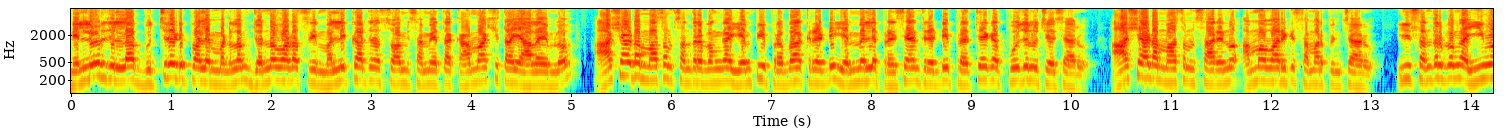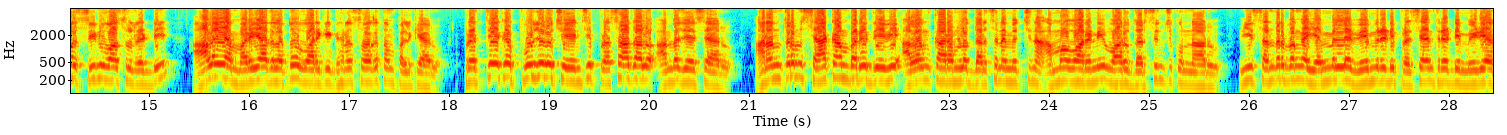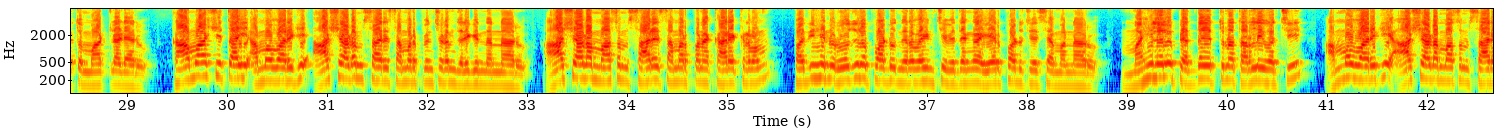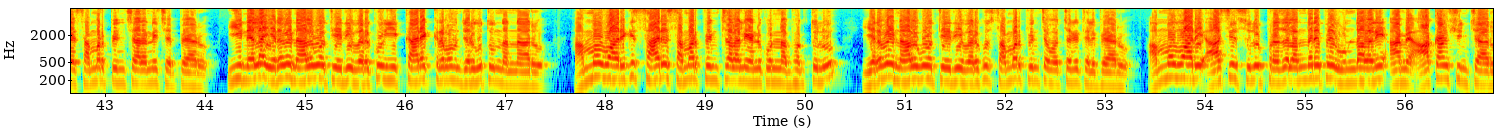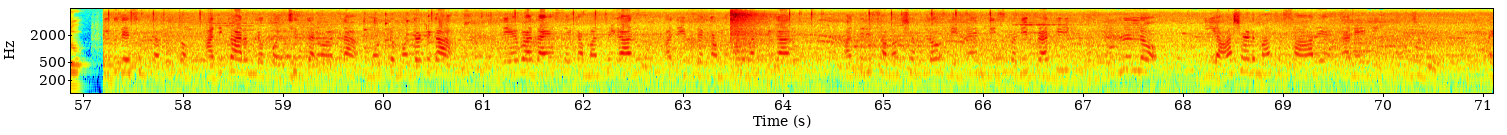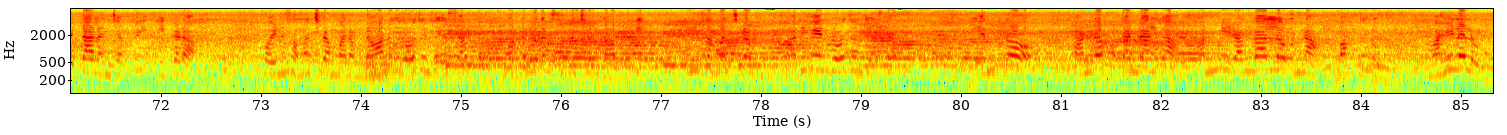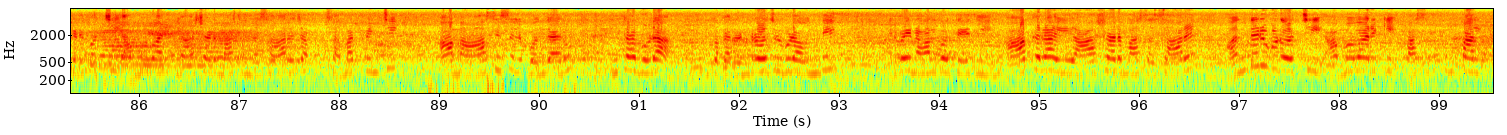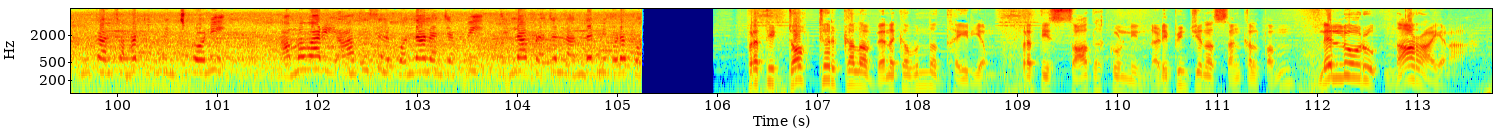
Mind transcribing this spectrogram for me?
నెల్లూరు జిల్లా బుచ్చిరెడ్డిపాలెం మండలం జొన్నవాడ శ్రీ మల్లికార్జున స్వామి సమేత కామాక్షితాయి ఆలయంలో ఆషాఢ మాసం సందర్భంగా ఎంపీ ప్రభాకర్ రెడ్డి ఎమ్మెల్యే ప్రశాంత్ రెడ్డి ప్రత్యేక పూజలు చేశారు. ఆషాఢ మాసం సారెను అమ్మవారికి సమర్పించారు. ఈ సందర్భంగా ఈవో శ్రీనివాసులు రెడ్డి ఆలయ మర్యాదలతో వారికి ఘన స్వాగతం పలికారు. ప్రత్యేక పూజలు చేయించి ప్రసాదాలు అందజేశారు. అనంతరం శాకాంబరి దేవి అలంకారంలో దర్శనమిచ్చిన అమ్మవారిని వారు దర్శించుకున్నారు. ఈ సందర్భంగా ఎమ్మెల్యే వేమిరెడ్డి ప్రశాంత్ రెడ్డి మీడియాతో మాట్లాడారు. కామాక్షి తాయి అమ్మవారికి ఆషాఢం సారి సమర్పించడం జరిగిందన్నారు. ఆషాఢ మాసం సారే సమర్పణ కార్యక్రమం పదిహేను రోజుల పాటు నిర్వహించే విధంగా ఏర్పాటు చేశామన్నారు. మహిళలు పెద్ద ఎత్తున తరలివచ్చి అమ్మవారికి ఆషాఢ మాసం సారే సమర్పించారని చెప్పారు. ఈ నెల ఇరవై నాలుగో తేదీ వరకు ఈ కార్యక్రమం జరుగుతుందన్నారు. అమ్మవారికి సారే సమర్పించాలని అనుకున్న భక్తులు ఇరవై నాలుగో తేదీ వరకు సమర్పించవచ్చని తెలిపారు. అమ్మవారి ఆశీస్సులు ప్రజలందరిపై ఉండాలని ఆమె ఆకాంక్షించారు. తెలుగుదేశం ప్రభుత్వం అధికారంలోకి వచ్చిన తర్వాత మొట్టమొదటగా దేవాదాయ శాఖ మంత్రి గారు అదేవిధంగా ముఖ్యమంత్రి గారు అందరి సమక్షంలో నిర్ణయం తీసుకొని ప్రతి ఊళ్ళల్లో ఈ ఆషాఢ మాస సారే అనేది పెట్టాలని చెప్పి ఇక్కడ పోయిన సంవత్సరం మనం నాలుగు రోజులు చేసాం మొట్టమొదటి సంవత్సరం కాబట్టి ఈ సంవత్సరం పదిహేను రోజులు చేసాం ఎంతో తండోపతండాలుగా అన్ని రంగాల్లో ఉన్న భక్తులు మహిళలు ఇక్కడికి వచ్చి అమ్మవారికి ఆషాఢ మాసంలో సారజ సమర్పించి ఆమె ఆశీస్సులు పొందారు. ఇంకా కూడా ఇంకొక రెండు రోజులు కూడా ఉంది. ఇరవై నాలుగో తేదీ ఆఖర ఈ ఆషాఢ మాస సారే. అందరూ కూడా వచ్చి అమ్మవారికి పసుపు కుంకాలు కుంకాలు సమర్పించుకొని అమ్మవారి ఆశీస్సులు పొందాలని చెప్పి జిల్లా ప్రజలందరినీ కూడా ప్రతి డాక్టర్ కల వెనక ఉన్న ధైర్యం ప్రతి సాధకుణ్ణి నడిపించిన సంకల్పం నెల్లూరు నారాయణ.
